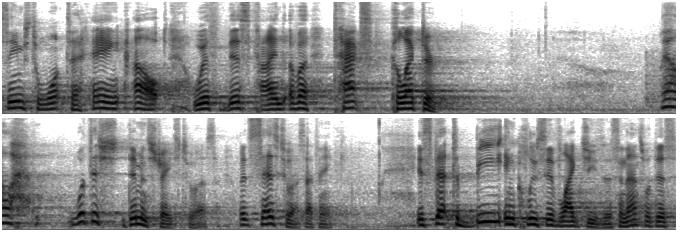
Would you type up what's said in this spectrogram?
seems to want to hang out with this kind of a tax collector. Well, what this demonstrates to us, what it says to us, I think, is that to be inclusive like Jesus, and that's what this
